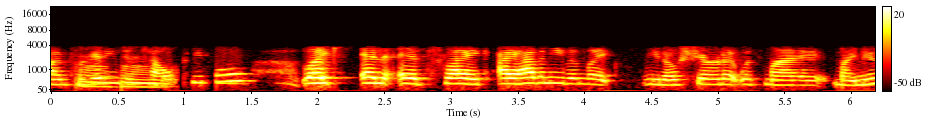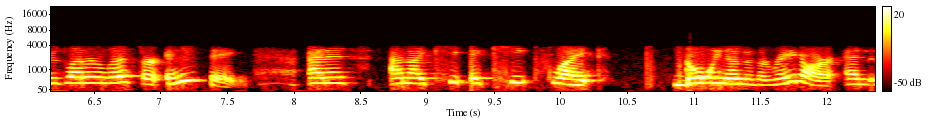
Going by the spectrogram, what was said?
I'm forgetting Mhm. to tell people like and it's like I haven't even like you know shared it with my my newsletter list or anything. And it's and I keep it keeps like going under the radar. And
